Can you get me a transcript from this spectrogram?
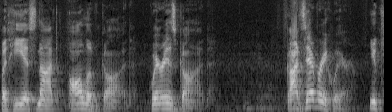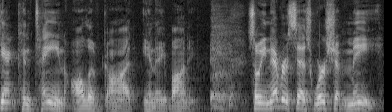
but he is not all of God. Where is God? God's everywhere. You can't contain all of God in a body. So he never says, Worship me.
